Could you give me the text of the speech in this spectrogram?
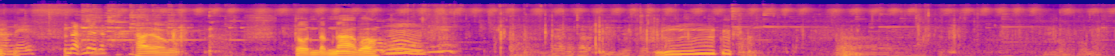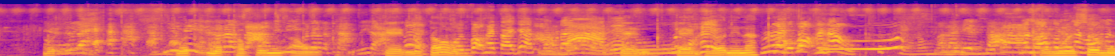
นั่นแหละนั่นเลยนะใช่เอาตอนดำหน้าบ่อืมอืมหมดหมดหมดข้าวปุ้นเอาแกงมาต้มคนบอกให้ตายญาติเราได้แกงแกงเยอะนี่นะเราบอกให้เฮาอะไรเห็ดมันแกงนวลเสื้อหมู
